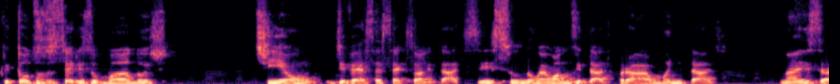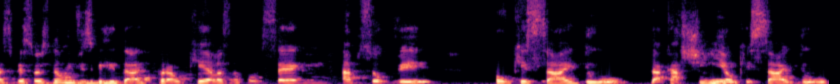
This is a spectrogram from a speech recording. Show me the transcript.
que todos os seres humanos tinham diversas sexualidades. Isso não é uma novidade para a humanidade. Mas as pessoas dão invisibilidade para o que elas não conseguem absorver, ou que sai do, da caixinha, ou que sai do,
